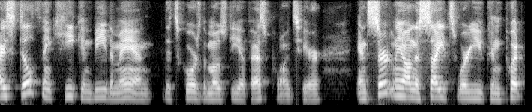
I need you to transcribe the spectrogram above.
I still think he can be the man that scores the most DFS points here. And certainly on the sites where you can put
